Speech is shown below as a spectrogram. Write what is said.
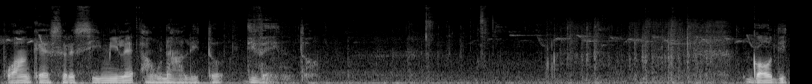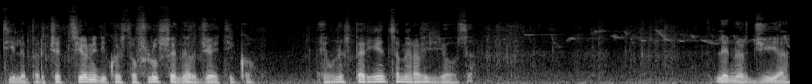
Può anche essere simile a un alito di vento. Goditi le percezioni di questo flusso energetico. È un'esperienza meravigliosa. L'energia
